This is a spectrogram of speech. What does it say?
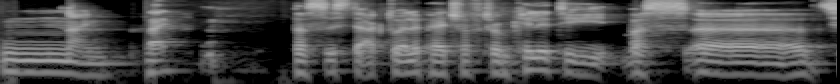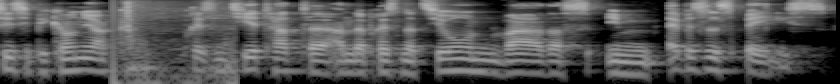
Nein. Nein. Das ist der aktuelle Patch of Tranquility. Was äh, CCP Cognac präsentiert hatte an der Präsentation, war, dass im Abyssal Space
